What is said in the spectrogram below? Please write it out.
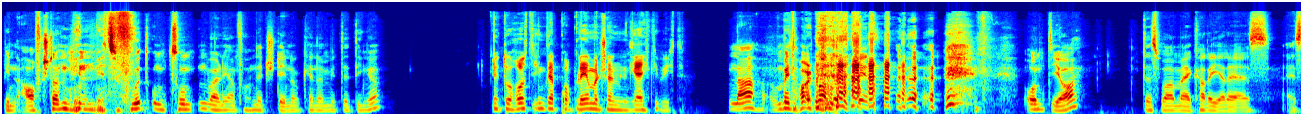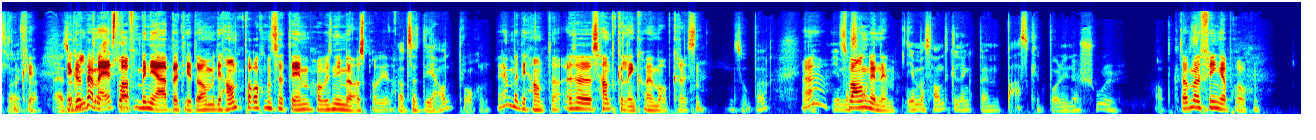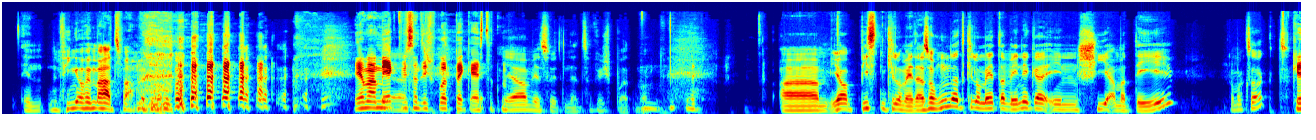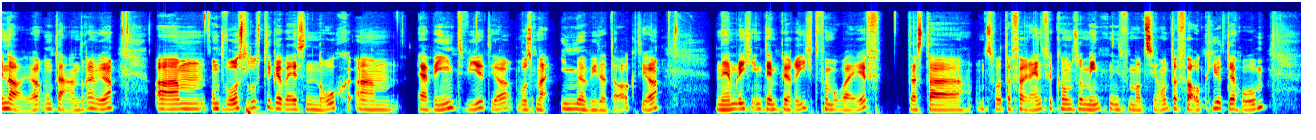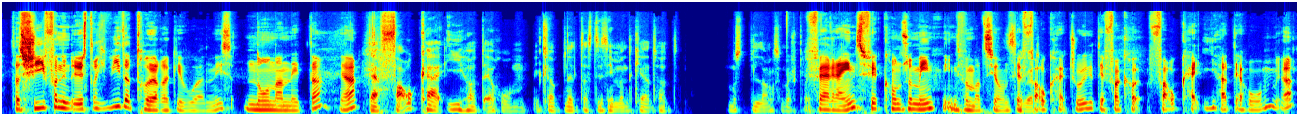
Bin aufgestanden, bin mir sofort umzunden, weil ich einfach nicht stehen habe können mit den Dingen. Ja, du hast irgendein Problem anscheinend mit dem Gleichgewicht. Na, mit allem. Und ja, das war meine Karriere als Eisläufer. Okay. Also ja, gut, beim Eislaufen bin ich auch bei dir. Da haben wir die Hand gebrochen und seitdem habe ich es nicht mehr ausprobiert. Hat sich die Hand gebrochen. Ja, mir die Hand da. Also das Handgelenk habe ich mir abgerissen. Super. Ja, Ich- das war angenehm. Ich habe das Handgelenk beim Basketball in der Schule Da haben wir abgerissen. den Finger gebrochen. In den Finger habe ich mir auch zweimal gebrochen. Ja, man merkt, Ja. wir sind die Sportbegeisterten. ja, wir sollten nicht so viel Sport machen. Ähm, ja, Pistenkilometer. Also 100 Kilometer weniger in Ski Amadee, haben wir gesagt. Genau, ja, unter anderem, ja. Ähm, und was lustigerweise noch ähm, erwähnt wird, ja, was man immer wieder taugt, ja, nämlich in dem Bericht vom ORF, dass da, und zwar der Verein für Konsumenteninformation, der VK hat erhoben, dass Skifahren in Österreich wieder teurer geworden ist, nona netter, ja. Der VKI hat erhoben. Ich glaube nicht, dass das jemand gehört hat. Musst langsamer sprechen. Vereins für Konsumenteninformation, der Sehr gut. VK, Entschuldige, der VK, VKI hat erhoben, ja.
